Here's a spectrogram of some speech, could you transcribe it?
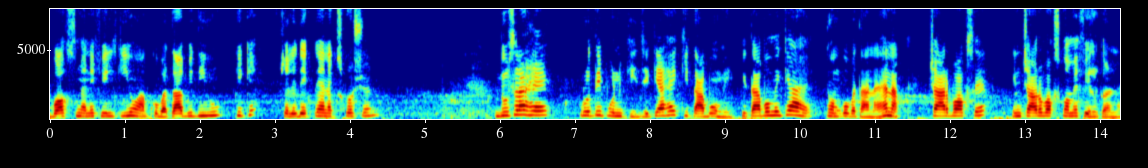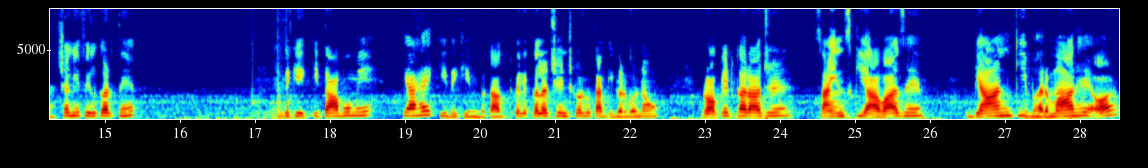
बॉक्स मैंने फिल की हूँ, आपको बता भी दी हूँ, ठीक है? चलिए देखते हैं नेक्स्ट क्वेश्चन दूसरा है कृतिपूर्ण कीजिए। क्या है? किताबों में। किताबों में क्या है? तो हमको बताना है ना? चार बॉक्स है। इन चारों बॉक्स को हमें फिल करना है। चलिए फिल करते हैं। देखिए, किताबों में क्या है कि देखिए, मैं बता, पहले कलर चेंज कर लो ताकि गड़बड़ ना हो। रॉकेट का राज है साइंस की आवाज़ है, ज्ञान की भरमार है और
